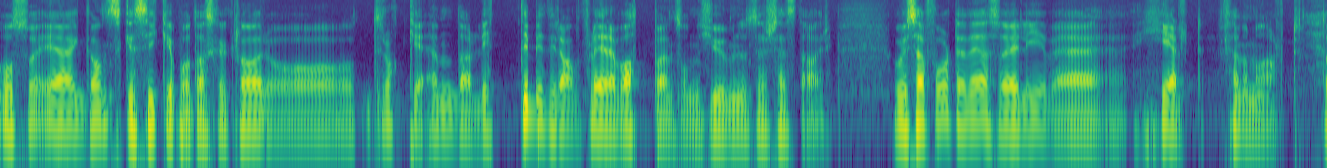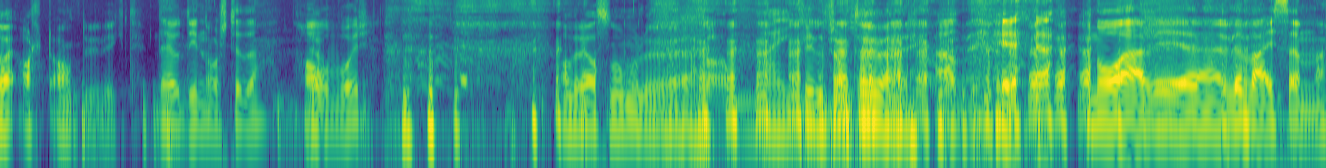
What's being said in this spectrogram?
Og så er jeg ganske sikker på at jeg skal klare å tråkke enda litt litt flere watt på en sånn 20 minutters hest jeg har. Og hvis jeg får til det, så er livet helt fenomenalt. Da er alt annet uviktig. Det er jo din årstid, det. Halvår. Andreas, nå må du eh, finne fram tauet her. Ja, det Nå er vi eh, ved veis ende.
